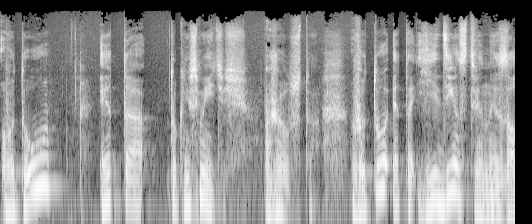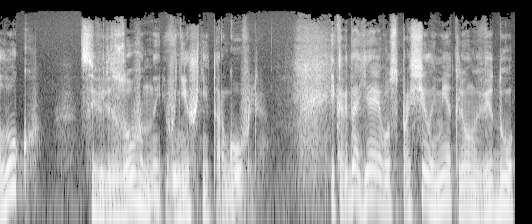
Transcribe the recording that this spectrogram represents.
ВТО – это... Только не смейтесь пожалуйста, ВТО – это единственный залог цивилизованной внешней торговли. И когда я его спросил, имеет ли он в виду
